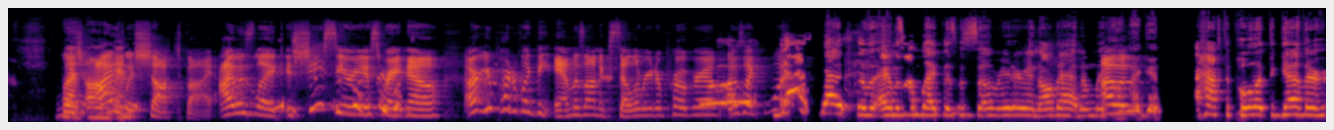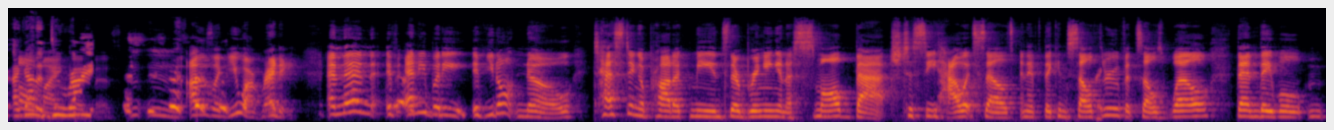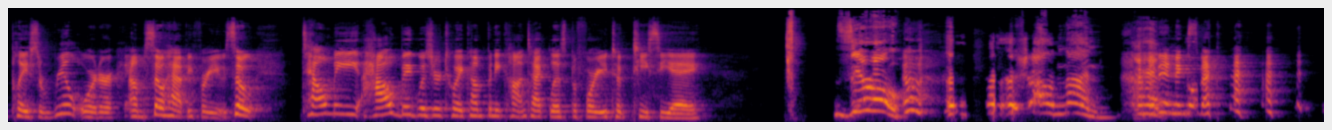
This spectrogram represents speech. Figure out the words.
which um, I and- was shocked by. I was like, is she serious right now? Aren't you part of like the Amazon Accelerator program? I was like, what? Yes, yes, the Amazon Black Business Accelerator and all that. And I'm like, I oh was, oh my goodness, I have to pull it together. I oh got to do goodness. right. I was like, you are ready. And then, if anybody, if you don't know, testing a product means they're bringing in a small batch to see how it sells. And if they can sell through, if it sells well, then they will place a real order. I'm so happy for you. So, tell me how big was your toy company contact list before you took TCA? Zero. a, a, a child none. I, I didn't expect that.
